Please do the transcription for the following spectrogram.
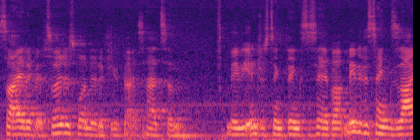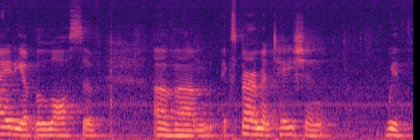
side of it. So i just wondered if you guys had some maybe interesting things to say about maybe this anxiety of the loss of of um, experimentation with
